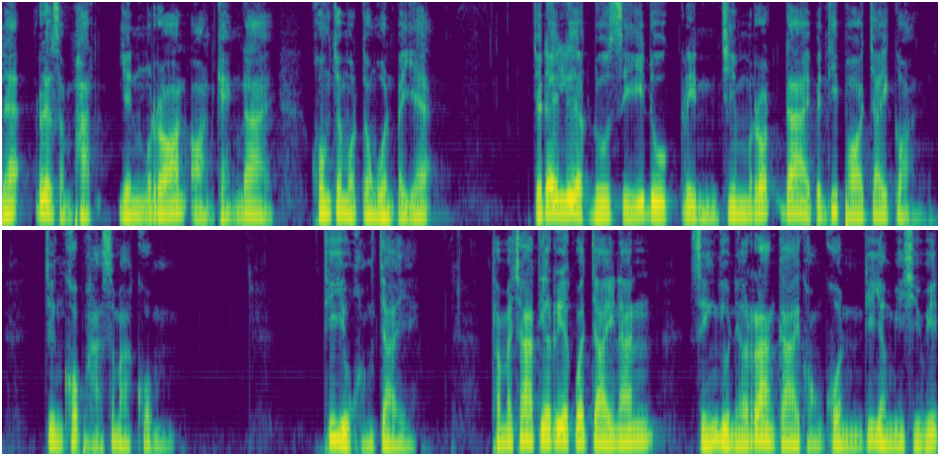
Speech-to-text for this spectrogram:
และเลือกสัมผัส เย็นร้อนอ่อนแข็งได้ คงจะหมดกังวลไปแยะ จะได้เลือกดูสีดูกลิ่น ชิมรสได้เป็นที่พอใจก่อน จึงคบหาสมาคม ที่อยู่ของใจ ธรรมชาติที่เรียกว่าใจนั้น สิงอยู่ในร่างกายของคนที่ยังมีชีวิต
